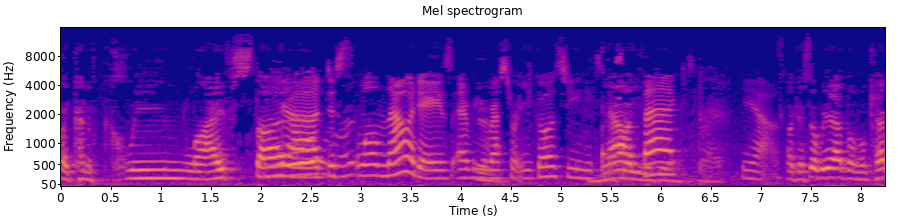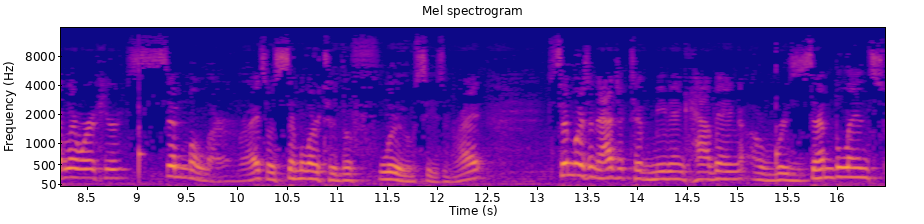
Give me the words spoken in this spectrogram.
like kind of clean lifestyle. yeah, just right? well nowadays every Yeah. restaurant you go to, you need to now you do. Right. Yeah. Okay, so we have a vocabulary word here, similar, right? So similar to the flu season, right? Similar is an adjective meaning having a resemblance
